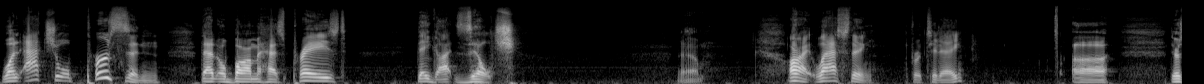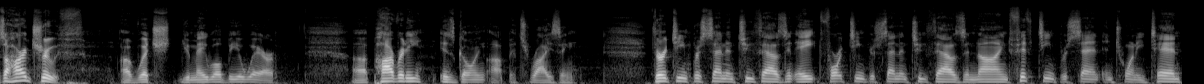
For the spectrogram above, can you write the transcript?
one actual person that Obama has praised, they got zilch. Um, all right, last thing for today. Uh, there's a hard truth of which you may well be aware. Uh, poverty is going up, it's rising. 13% in 2008, 14% in 2009, 15% in 2010,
